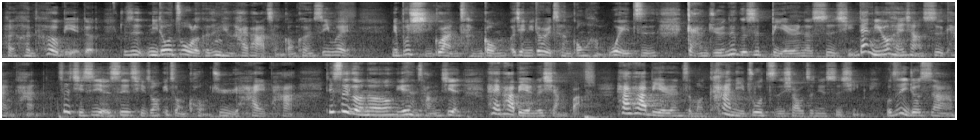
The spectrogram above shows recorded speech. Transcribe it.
很很特别的，就是你都做了，可是你很害怕成功，可能是因为。你不习惯成功，而且你对于成功很未知，感觉那个是别人的事情，但你又很想试看看，这其实也是其中一种恐惧与害怕。第四个呢，也很常见，害怕别人的想法，害怕别人怎么看你做直销这件事情。我自己就是啊，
